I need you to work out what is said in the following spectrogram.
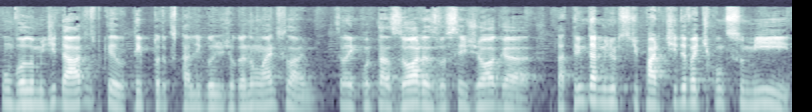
um volume de dados, porque o tempo todo que você tá ligando jogando online, sei lá, sei lá, em quantas horas você joga, sei lá, 30 minutos de partida vai te consumir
